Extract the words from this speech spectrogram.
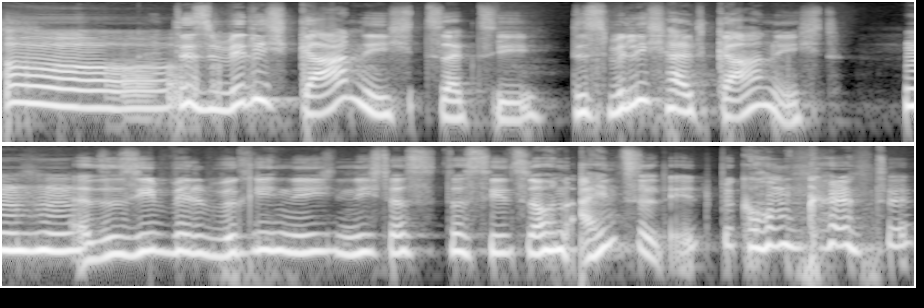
Oh. Das will ich gar nicht, sagt sie. Das will ich halt gar nicht. Mhm. Also sie will wirklich nicht, nicht dass, dass sie jetzt noch ein Einzeldate bekommen könnte.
